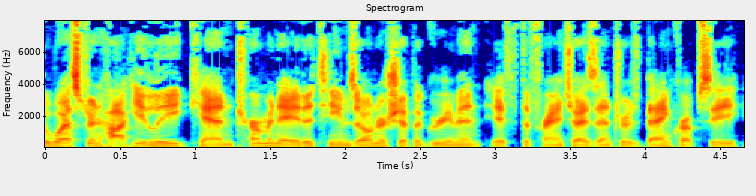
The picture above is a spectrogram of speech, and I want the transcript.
The Western Hockey League can terminate a team's ownership agreement if the franchise enters bankruptcy,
